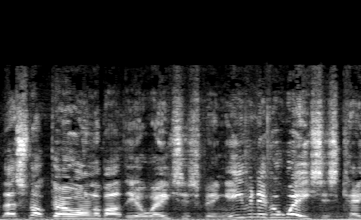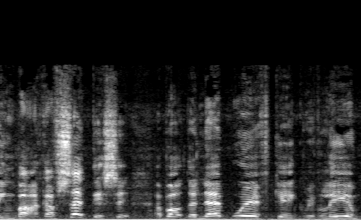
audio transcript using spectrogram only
Let's not go on about the Oasis thing. Even if Oasis came back, I've said this about the Knebworth gig with Liam.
